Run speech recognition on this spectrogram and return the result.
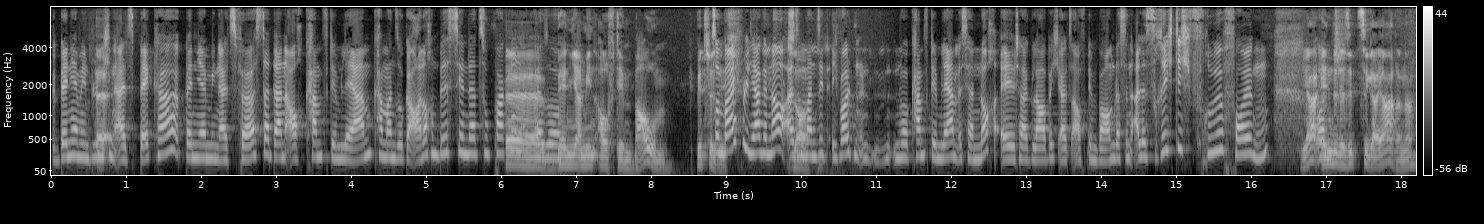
Benjamin Blümchen äh, als Bäcker, Benjamin als Förster, dann auch Kampf dem Lärm, kann man sogar auch noch ein bisschen dazu packen. Äh, also Benjamin auf dem Baum. Bitte Zum nicht. Beispiel, ja genau. Also so. man sieht, ich wollte nur Kampf dem Lärm ist ja noch älter, glaube ich, als auf dem Baum. Das sind alles richtig frühe Folgen. Ja, und, Ende der 70er Jahre, ne?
